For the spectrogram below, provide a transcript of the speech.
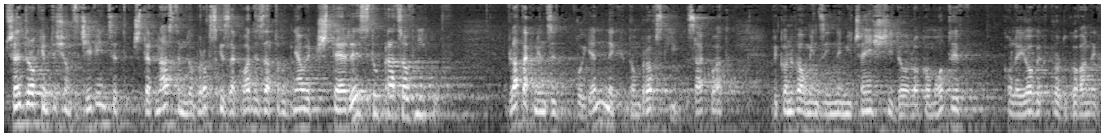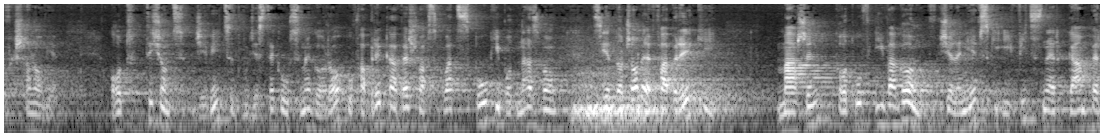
Przed rokiem 1914 Dąbrowskie zakłady zatrudniały 400 pracowników. W latach międzywojennych Dąbrowski zakład wykonywał m.in. części do lokomotyw kolejowych produkowanych w Chrzanowie. Od 1928 roku fabryka weszła w skład spółki pod nazwą Zjednoczone Fabryki Maszyn, Kotłów i Wagonów Zieleniewski i Fitzner Gamper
